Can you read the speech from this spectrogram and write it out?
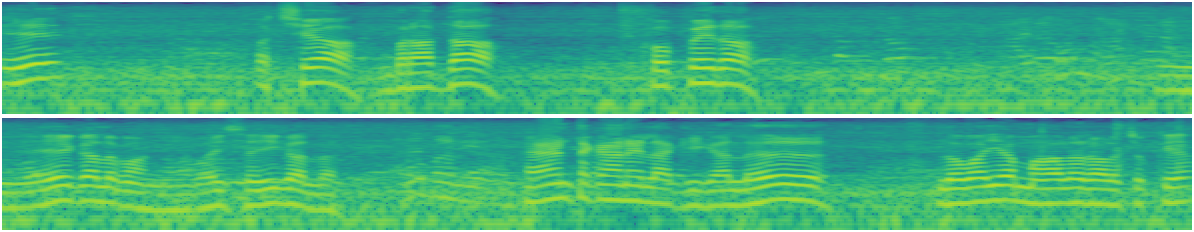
ਇਹ ਅੱਛਾ ਬਰਾਦਾ ਖੋਪੇ ਦਾ। ਇਹ ਗੱਲ ਬਣਨੀ ਆ ਬਾਈ ਸਹੀ ਗੱਲ ਆ। ਐਨ ਟਿਕਾਣੇ ਲੱਗੀ ਗੱਲ। ਲੋ ਬਾਈ ਆ ਮਾਲ ਰਲ ਚੁੱਕਿਆ।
